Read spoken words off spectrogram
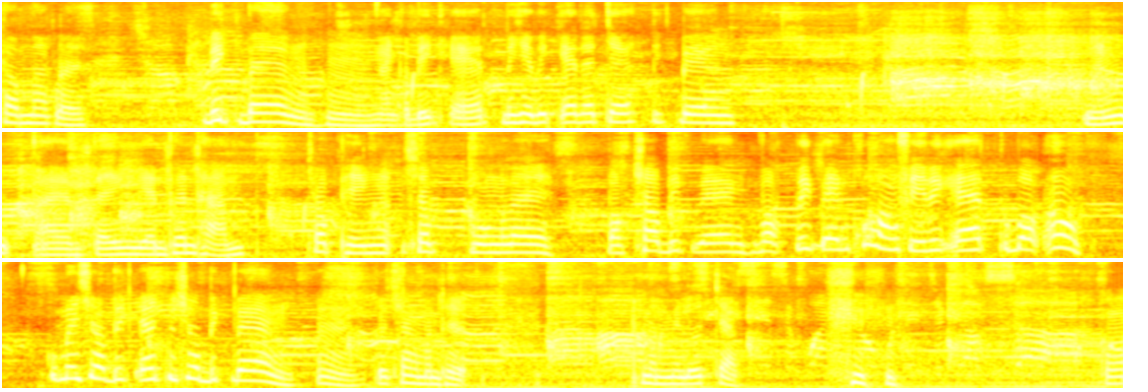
ชอบมากเลย Big Bang อืมนั่นกับ Big S ไม่ใช่ Big S นะจ๊ะ Big Bang งั้นอ่าใจเย็นเพื่อนถาม ชอบเพลงชอบวงอะไรบอกชอบ Big Bang บอก Big Bang พ่อของสี Big S กูบอกเอ้ากูไม่ชอบ Big S กูชอบ Big Bang เออก็ช่างมันเถอะ มันไม่รู้จัก ก็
